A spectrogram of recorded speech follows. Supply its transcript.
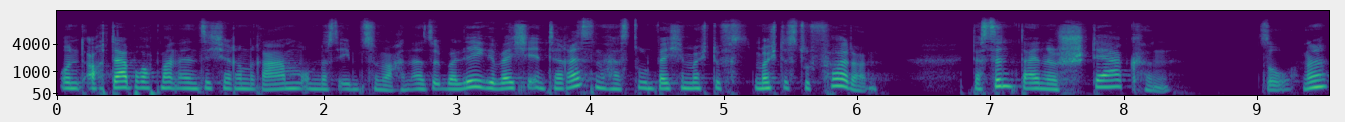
Und auch da braucht man einen sicheren Rahmen, um das eben zu machen. Also überlege, welche Interessen hast du und welche möchtest, möchtest du fördern. Das sind deine Stärken. So, ne?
